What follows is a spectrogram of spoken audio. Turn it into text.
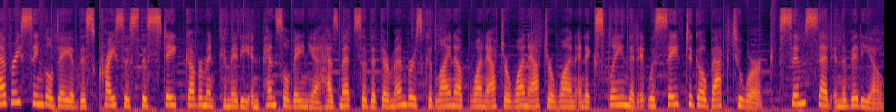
Every single day of this crisis this state government committee in Pennsylvania has met so that their members could line up one after one after one and explain that it was safe to go back to work, Sims said in the video.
